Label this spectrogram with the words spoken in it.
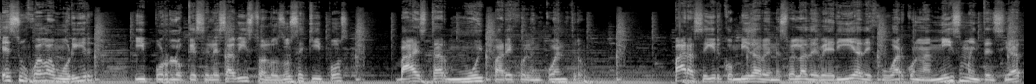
Es un juego a morir y por lo que se les ha visto a los dos equipos, va a estar muy parejo el encuentro. Para seguir con vida, Venezuela debería de jugar con la misma intensidad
